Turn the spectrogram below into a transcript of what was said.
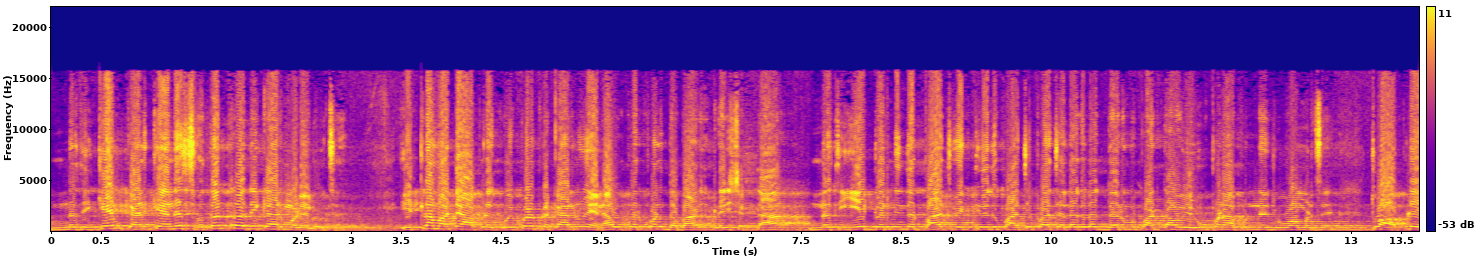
નથી. કેમ? કારણ કે એને સ્વતંત્ર અધિકાર મળેલો છે. એટલા માટે આપણે કોઈ પણ પ્રકારનું એના ઉપર પણ દબાણ કરી શકતા નથી. એક ઘરની અંદર પાંચ વ્યક્તિ હોય તો પાંચે પાંચ અલગ અલગ ધર્મ પાડતા હોય એવું પણ આપણને જોવા મળશે. તો આપણે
